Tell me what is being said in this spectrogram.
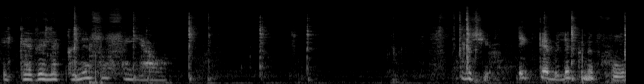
Ik wil een knuffel van jou. Dus ja, een knuffel.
